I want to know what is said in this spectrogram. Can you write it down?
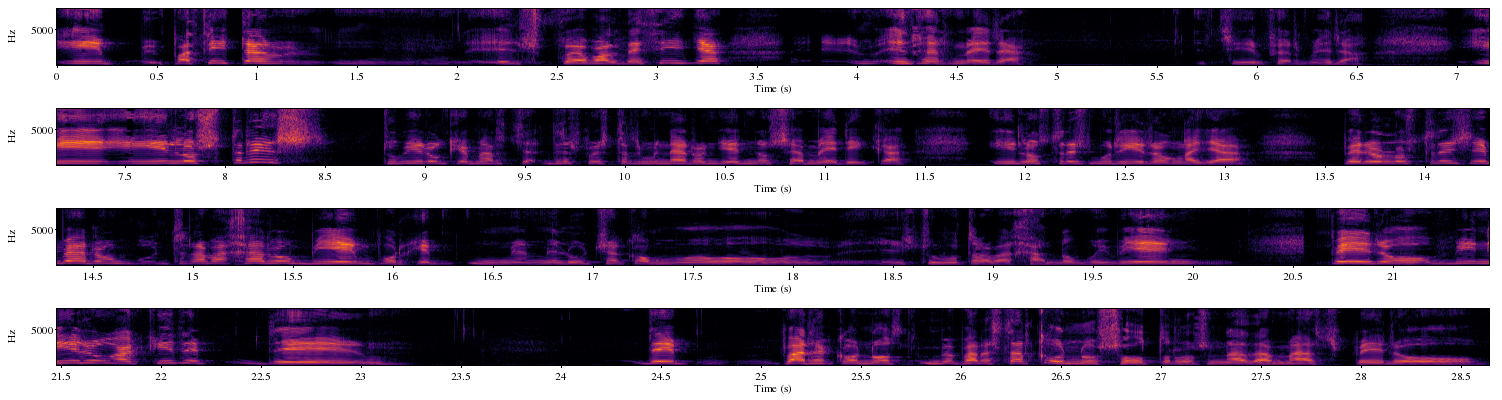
y Pacita fue a Valdecilla, enfermera, sí, enfermera. Y, los tres tuvieron que marchar, después terminaron yéndose a América y los tres murieron allá. Pero los tres llevaron, trabajaron bien, porque me lucha como estuvo trabajando muy bien, pero vinieron aquí de, de, para, para estar con nosotros nada más, pero,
